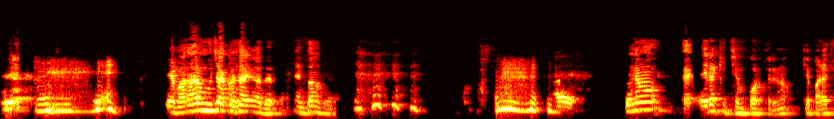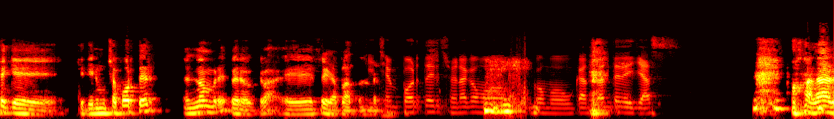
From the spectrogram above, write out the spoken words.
pasaron muchas cosas en Inglaterra. Entonces, tenemos. Era Kitchen Porter, ¿no? Que parece que, que tiene mucha porter el nombre, pero que va, es verdad. Kitchen Porter suena como, como un cantante de jazz. Ojalá,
